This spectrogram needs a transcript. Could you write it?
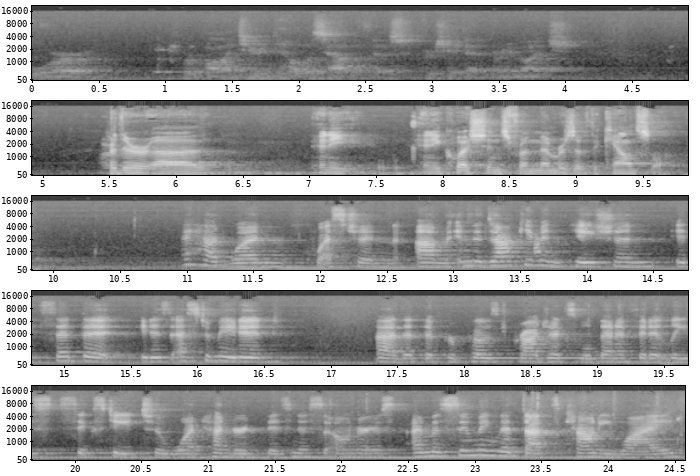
for, for volunteering to help us out with this. Appreciate that very much. Are there uh, any, any questions from members of the council? I had one question. Um, in the documentation, it said that it is estimated uh, that the proposed projects will benefit at least 60 to 100 business owners. I'm assuming that that's countywide.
